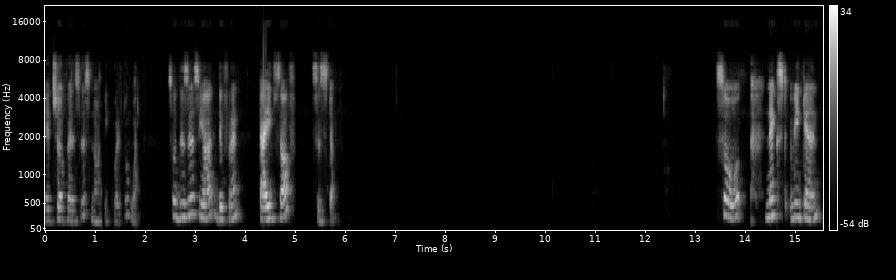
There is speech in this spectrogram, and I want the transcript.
H of S is not equal to 1. So this is your different types of system. So next we can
